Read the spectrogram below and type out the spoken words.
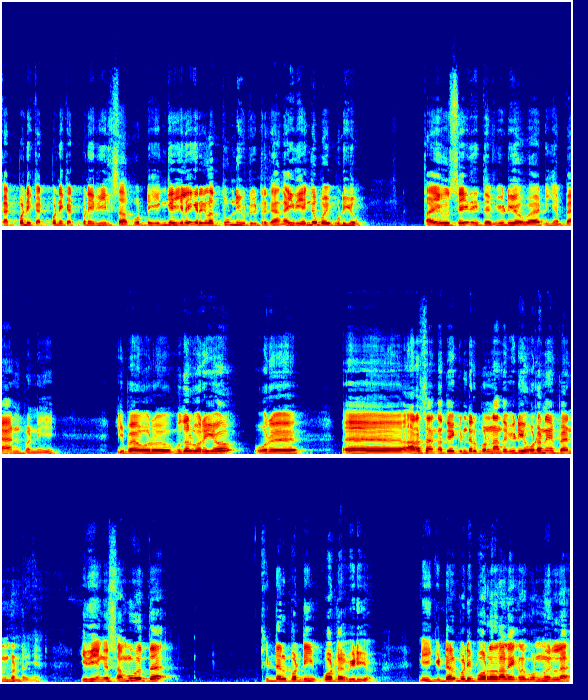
கட் பண்ணி கட் பண்ணி கட் பண்ணி ரீல்ஸா போட்டு எங்க இளைஞர்களை தூண்டி விட்டுட்டு இருக்காங்க? இது எங்க போய் முடியும்? தயவு செய்து இந்த வீடியோவை நீங்க பேன் பண்ணி இப்போ ஒரு முதல்வரையோ ஒரு அரசாங்கத்தையோ கிண்டல் பண்ணால் அந்த வீடியோ உடனே பேன் பண்றீங்க. இது எங்க சமூகத்தை கிண்டல் பண்ணி போட்ட வீடியோ. நீ கிண்டல் பண்ணி போடுறதுனால எங்களுக்கு ஒன்றும் இல்லை.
